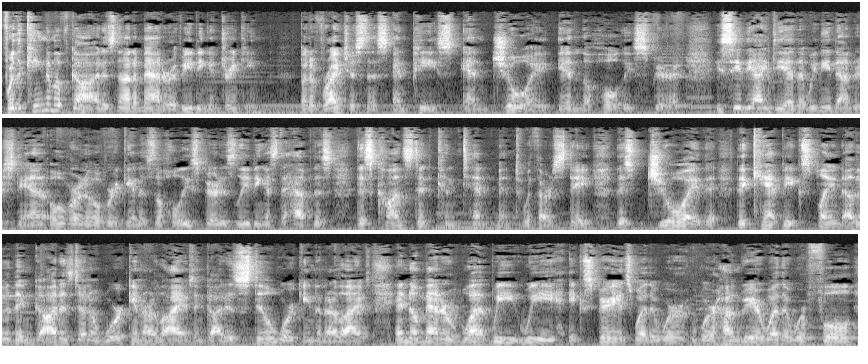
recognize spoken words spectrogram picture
For the kingdom of God is not a matter of eating and drinking but of righteousness and peace and joy in the Holy Spirit. You see, the idea that we need to understand over and over again is the Holy Spirit is leading us to have this, this constant contentment with our state, this joy that, that can't be explained other than God has done a work in our lives and God is still working in our lives. And no matter what we, we experience, whether we're, we're hungry or whether we're full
